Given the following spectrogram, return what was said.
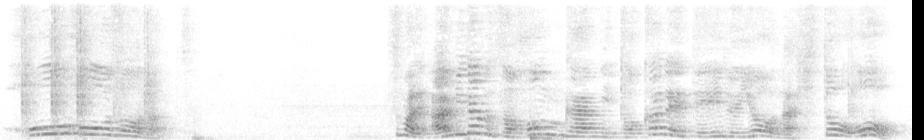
方法像なんです。つまり阿弥陀仏の本願に説かれているような人を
